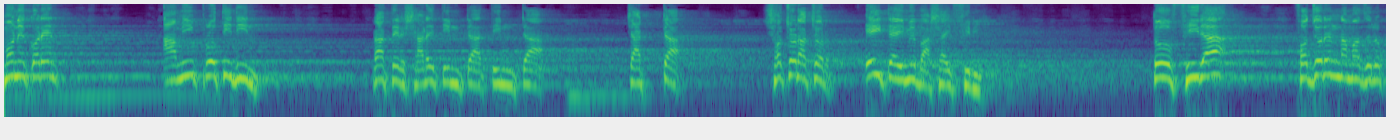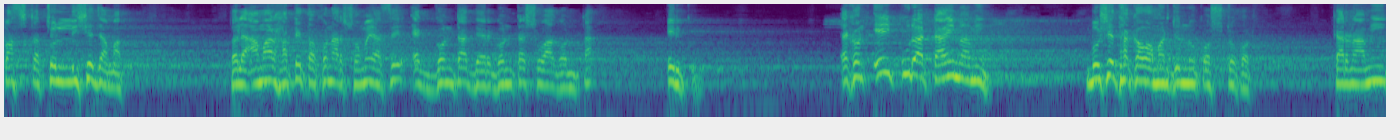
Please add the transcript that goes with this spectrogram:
মনে করেন আমি প্রতিদিন রাতের সাড়ে তিনটা তিনটা, চারটা, সচরাচর এই টাইমে বাসায় ফিরি। তো ফিরা, ফজরের নামাজ হলো পাঁচটা, চল্লিশে জামাত। তাহলে আমার হাতে তখন আর সময় আছে, এক ঘণ্টা, দেড় ঘণ্টা, সোয়া ঘণ্টা, এরকম। এখন এই পুরা টাইম আমি বসে থাকাও আমার জন্য কষ্টকর। কারণ আমি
